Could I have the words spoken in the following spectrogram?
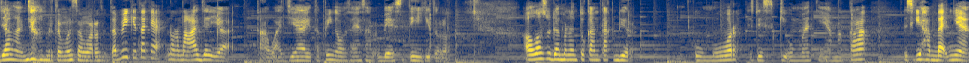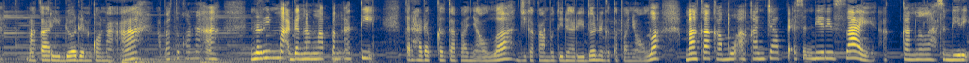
Jangan jangan berteman sama orang. Tapi kita kayak normal aja ya. Tahu aja tapi nggak usah yang sampai bestie gitu loh. Allah sudah menentukan takdir umur rezeki umatnya. Maka rezeki hambanya maka ridho dan konaah apa tuh konaah nerima dengan lapang hati terhadap ketetapannya Allah. Jika kamu tidak ridho dan ketetapannya Allah maka kamu akan capek sendiri say. Akan lelah sendiri.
